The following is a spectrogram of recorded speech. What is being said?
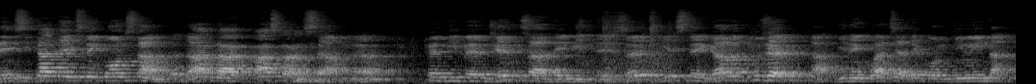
Densitatea este constantă, da? Dar asta înseamnă că divergența de viteză este egală cu 0, da? Din ecuația de continuitate.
